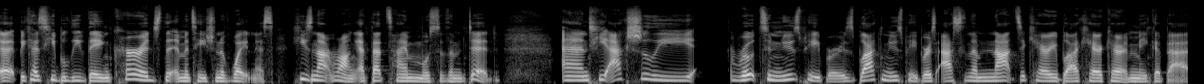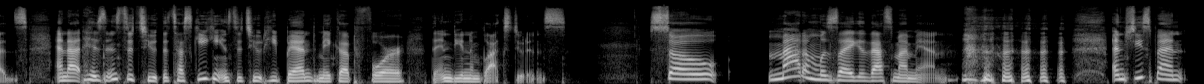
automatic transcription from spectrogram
uh, because he believed they encouraged the imitation of whiteness. He's not wrong. At that time, most of them did, and he actually wrote to newspapers, black newspapers, asking them not to carry black hair care and makeup ads. And at his institute, the Tuskegee Institute, he banned makeup for the Indian and black students. So Madam was like, that's my man. and she spent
